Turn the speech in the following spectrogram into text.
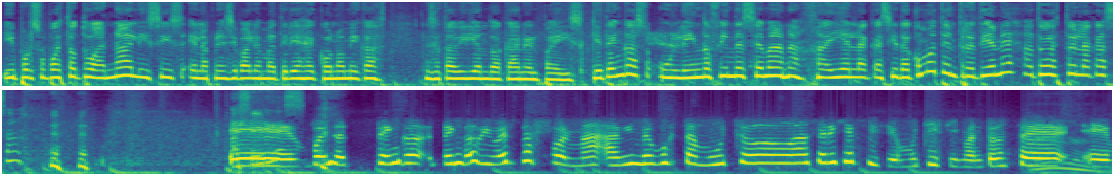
y, por supuesto, tu análisis en las principales materias económicas que se está viviendo acá en el país. Que tengas un lindo fin de semana ahí en la casita. ¿Cómo te entretienes a todo esto en la casa? Eh, bueno, tengo tengo diversas formas. A mí me gusta mucho hacer ejercicio, muchísimo. Entonces, ah. eh,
